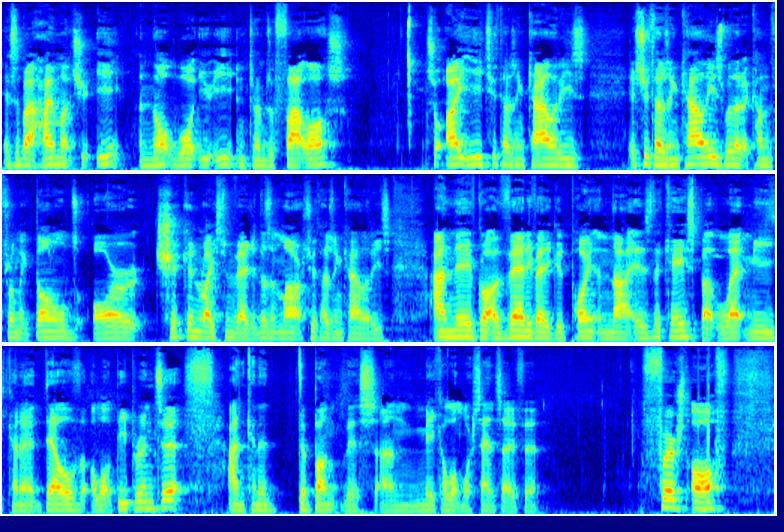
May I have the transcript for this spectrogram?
it's about how much you eat and not what you eat in terms of fat loss. So, i.e., 2,000 calories is 2,000 calories, whether it comes from McDonald's or chicken, rice, and veg. It doesn't matter, 2,000 calories. And they've got a very, very good point, and that is the case. But let me kind of delve a lot deeper into it and kind of debunk this and make a lot more sense out of it. First off,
